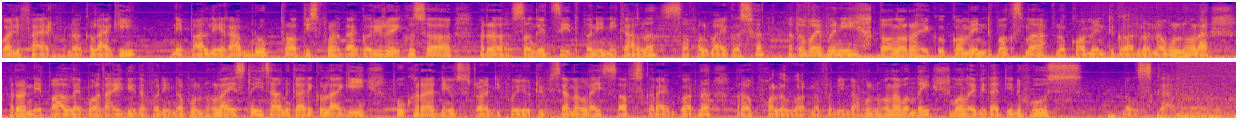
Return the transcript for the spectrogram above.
क्वालिफायर हुनको लागि नेपालले राम्रो प्रतिस्पर्धा गरिरहेको छ र सँगै जित पनि निकाल्न सफल भएको छ। तपाईँ पनि तल रहेको कमेन्ट बक्समा आफ्नो कमेन्ट गर्न नभुल्नुहोला र नेपाललाई बधाई दिन पनि नभुल्नुहोला। यस्तै जानकारीको लागि Pokhara news twenty four YouTube च्यानललाई सब्सक्राइब गर्न र फलो गर्न पनि नभुल्नुहोला भन्दै मलाई बिदा दिनुहोस्। नमस्कार।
